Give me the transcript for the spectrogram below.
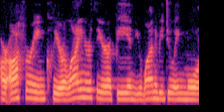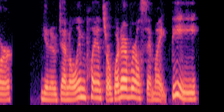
are offering clear aligner therapy and you want to be doing more, you know, dental implants or whatever else it might be,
